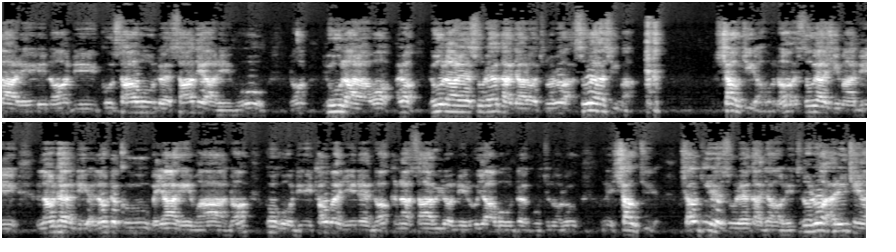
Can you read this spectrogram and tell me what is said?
ကားတွေနော်ဒီကိုစားဖို့အတွက်စားကြတွေကိုနော်လိုလာတာပေါ့အဲ့တော့လိုလာတယ်ဆိုတဲ့အခါကျတော့ကျွန်တော်တို့ကအစိုးရစီမှာ ရှောက်ကြည့်တာပေါ့နော်အစိုးရရှိမှဒီလောင်းထက်ဒီအလုပ်တစ်ခုမရခင်မှာနော်ကိုကိုဒီထောက်ပံ့ရင်းနဲ့နော်ခဏစားပြီးတော့နေလို့ရဖို့အတွက်ကိုကျွန်တော်တို့ရှောက်ကြည့်တယ်ရှောက်ကြည့်ရဆိုတဲ့အခါကျတော့လေကျွန်တော်တို့ကအဲ့ဒီအချိန်က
